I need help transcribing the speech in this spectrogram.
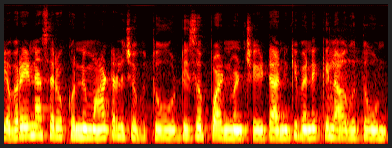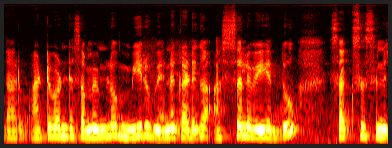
ఎవరైనా సరే కొన్ని మాటలు చెబుతూ డిసప్పాయింట్మెంట్ చేయడానికి వెనక్కి లాగుతూ ఉంటారు. అటువంటి సమయంలో మీరు వెనకడిగా అస్సలు వేయద్దు సక్సెస్ని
